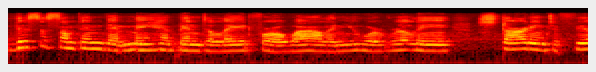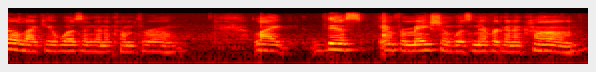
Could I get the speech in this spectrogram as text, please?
this is something that may have been delayed for a while and you were really starting to feel like it wasn't going to come through. Like this information was never going to come.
